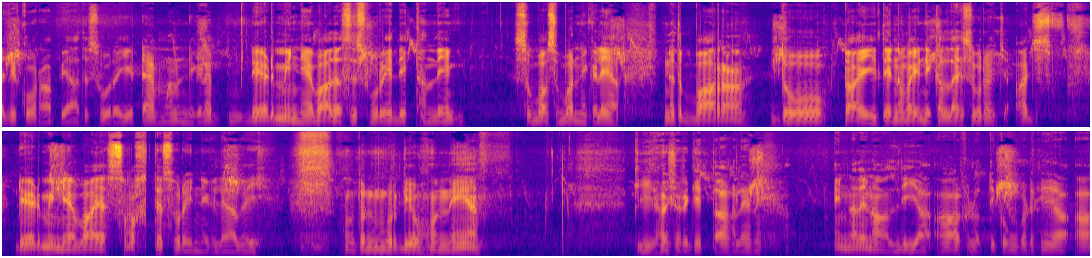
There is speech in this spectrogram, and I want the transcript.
ਅੱਜ ਕੋਰਾ ਪਿਆ ਤੇ ਸੂਰਜ ਇਹ ਟਾਈਮਾਂ ਨਾਲ ਨਿਕਲਿਆ। ਡੇਢ ਮਹੀਨੇ ਬਾਅਦ ਅਸੀਂ ਸੂਰਜ ਦੇਖਣ ਦੇ ਸਵੇਰ ਸਵੇਰ ਨਿਕਲਿਆ। ਨਹੀਂ ਤਾਂ 12 2 2:30 3 ਵਜੇ ਨਿਕਲਦਾ ਸੀ ਸੂਰਜ। ਅੱਜ ਡੇਢ ਮਹੀਨੇ ਬਾਅਦ ਇਸ ਵਕਤ ਤੇ ਸੂਰਜ ਨਿਕਲਿਆ ਬਈ। ਹੁਣ ਤੁਹਾਨੂੰ ਮੁਰਗੇ ਵਹਾਉਣੇ ਆ। ਕੀ ਹਸ਼ਰ ਕੀਤਾ ਅਗਲੇ ਨੇ? ਇਹਨਾਂ ਦੇ ਨਾਲ ਦੀ ਆ ਆ ਖਲੋਤੀ ਕੁੰਗੜ ਕੇ ਆ ਆ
